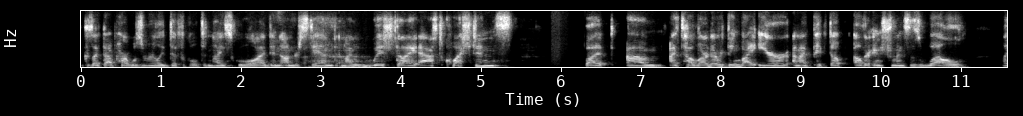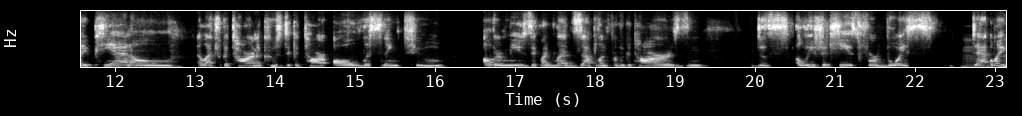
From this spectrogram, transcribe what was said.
because like that part was really difficult in high school. I didn't understand and i wish that i asked questions but um, I t- learned everything by ear and I picked up other instruments as well, like piano, electric guitar, and acoustic guitar, all listening to other music like Led Zeppelin for the guitars and just Alicia Keys for voice, de- mm. like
